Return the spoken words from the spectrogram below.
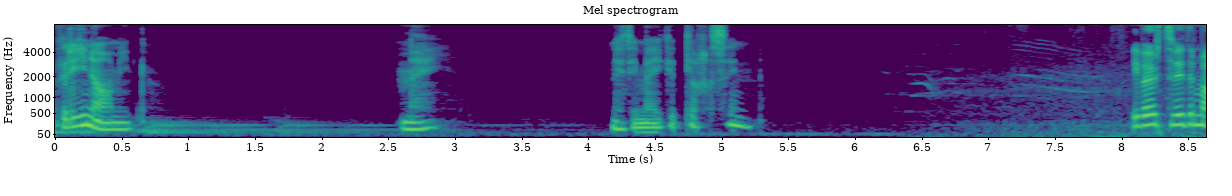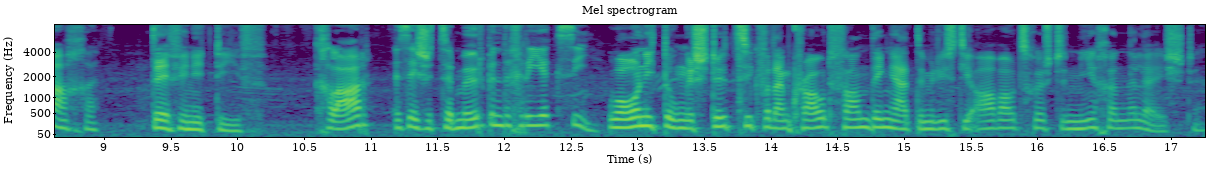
Vereinnahmung? Nein. Nicht im eigentlichen Sinn. Ich würde es wieder machen. Definitiv. Klar, es war ein zermürbender Krieg. Und ohne die Unterstützung von dem Crowdfunding hätten wir uns die Anwaltskosten nie können leisten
